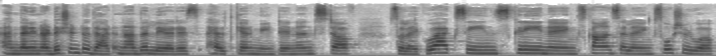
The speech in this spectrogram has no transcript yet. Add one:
And then, in addition to that, another layer is healthcare maintenance stuff. So, like vaccines, screenings, counseling, social work,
